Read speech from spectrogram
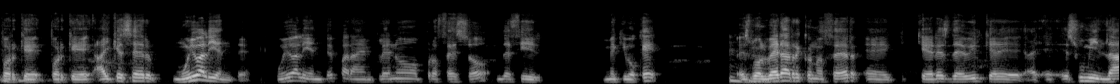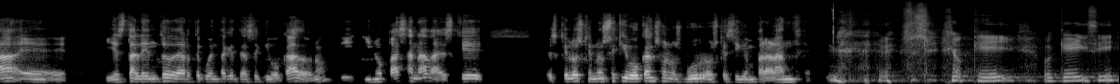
porque, porque hay que ser muy valiente, muy valiente para en pleno proceso decir, me equivoqué. Es volver a reconocer que eres débil, que es humildad y es talento de darte cuenta que te has equivocado, ¿no? Y, no pasa nada, es que, es que los que no se equivocan son los burros que siguen para adelante. ok, ok, sí.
